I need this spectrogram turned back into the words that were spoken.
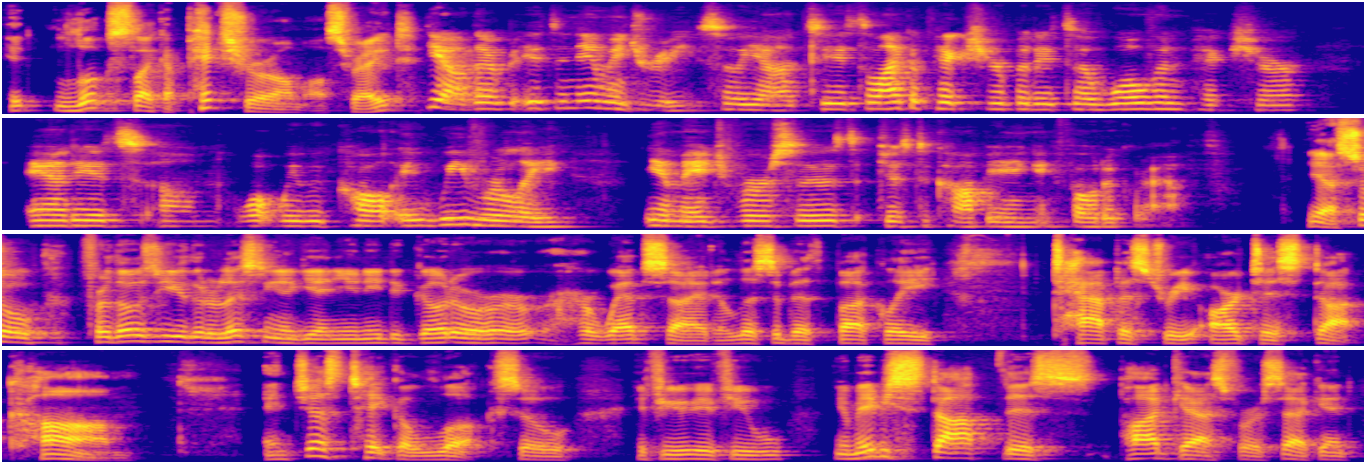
it looks like a picture almost, right? Yeah, there, it's an imagery. So yeah, it's, it's like a picture, but it's a woven picture, and it's um, what we would call a weaverly image versus just a copying a photograph. Yeah, so for those of you that are listening again, you need to go to her, her website, Elizabeth Buckley, tapestryartist.com. and just take a look. So if you if you you know maybe stop this podcast for a second,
